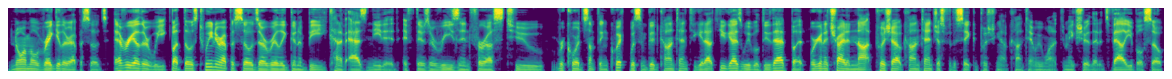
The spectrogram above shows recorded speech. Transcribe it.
normal, regular episodes every other week. But those tweener episodes are really going to be kind of as needed. If there's a reason for us to record something quick with some good content to get out to you guys, we will do that. But we're going to try to not push out content just for the sake of pushing out content. We want it to make sure that it's valuable. So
